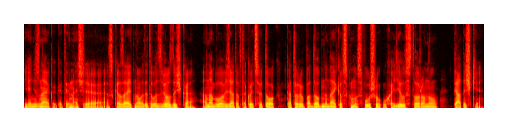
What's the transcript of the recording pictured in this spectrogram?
я не знаю, как это иначе сказать, но вот эта вот звездочка, она была взята в такой цветок, который, подобно найковскому свушу, уходил в сторону пяточки.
